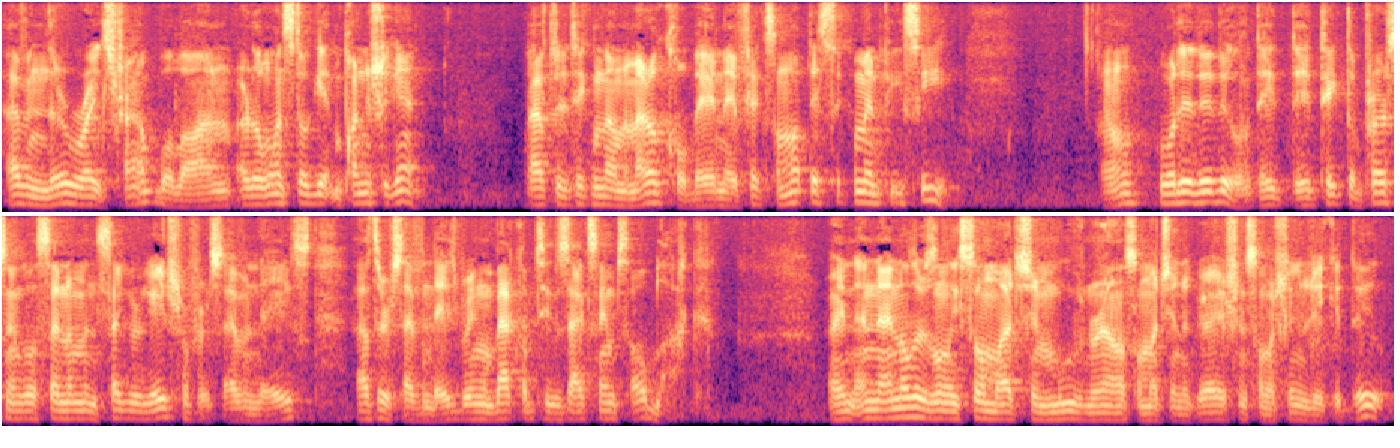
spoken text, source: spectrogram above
having their rights trampled on are the ones still getting punished again. After they take them down to medical bay and they fix them up, they stick them in PC. You know, what did they do? They, they take the person and go send them in segregation for seven days. After seven days, bring them back up to the exact same cell block. Right? And I know there's only so much in moving around, so much integration, so much things you could do.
